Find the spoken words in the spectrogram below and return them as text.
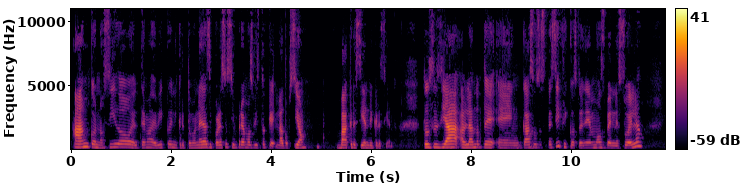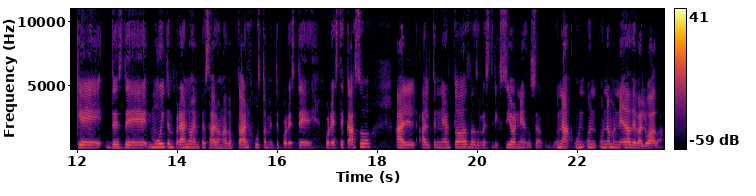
han conocido el tema de Bitcoin y criptomonedas y por eso siempre hemos visto que la adopción va creciendo y creciendo. Entonces, ya hablándote en casos específicos, tenemos Venezuela, que desde muy temprano empezaron a adoptar justamente por este, por este caso, al, al tener todas las restricciones, o sea, una, una moneda devaluada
